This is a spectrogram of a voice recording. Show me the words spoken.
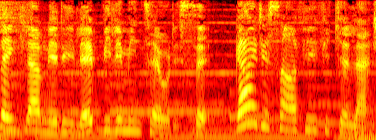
Denklemleriyle bilimin teorisi. Gayri safi fikirler.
